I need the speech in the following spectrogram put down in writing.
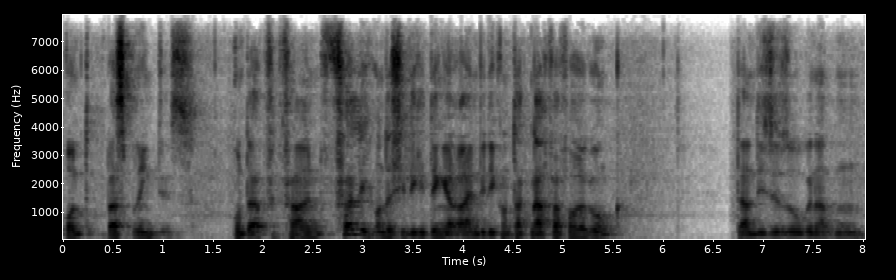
Und was bringt es? Und da fallen völlig unterschiedliche Dinge rein, wie die Kontaktnachverfolgung, dann diese sogenannten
